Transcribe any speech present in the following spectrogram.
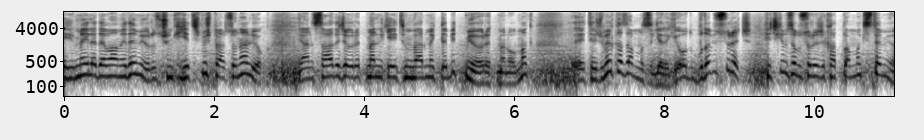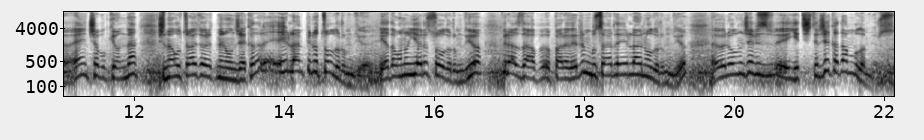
ivmeyle devam edemiyoruz. Çünkü yetişmiş personel yok. Yani sadece öğretmenlik eğitimi vermekle bitmiyor öğretmen olmak. E, tecrübe kazanması gerekiyor. O, bu da bir süreç. Hiç kimse bu sürece katlanmak istemiyor. En çabuk yönden şimdi ben ultralight öğretmeni oluncaya kadar airline pilotu olurum diyor. Ya da onun yarısı olurum diyor. Biraz daha para veririm bu sefer de airline olurum diyor. E, öyle olunca biz e, yetiştirecek adam bulamıyoruz.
